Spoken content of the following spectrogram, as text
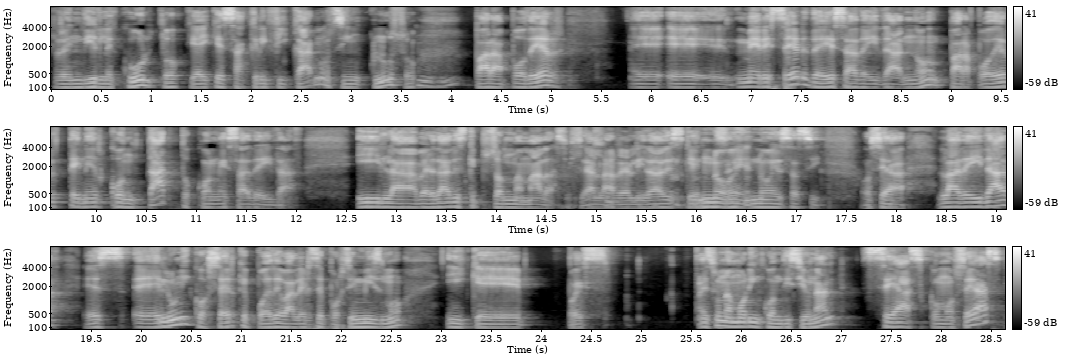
rendirle culto, que hay que sacrificarnos incluso para poder eh, eh, merecer de esa deidad, ¿no? Para poder tener contacto con esa deidad. Y la verdad es que pues, son mamadas, o sea, la realidad es que no, es, no es así. O sea, la deidad es eh, el único ser que puede valerse por sí mismo y que pues es un amor incondicional, seas como seas,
